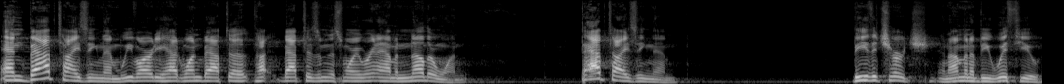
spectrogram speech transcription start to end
and baptizing them. We've already had one bapti- baptism this morning. We're going to have another one. Baptizing them. Be the church, and I'm going to be with you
